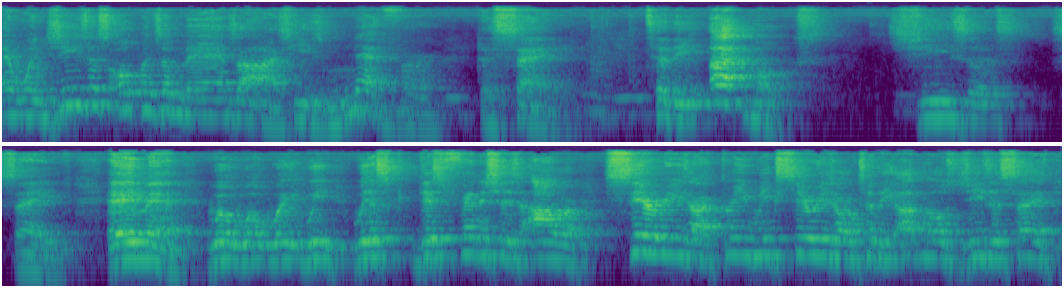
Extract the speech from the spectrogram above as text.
And when Jesus opens a man's eyes, he's never the same. To the utmost, Jesus saved. Amen. We'll, we, we, we, this, this finishes our series, our three week series on To the Utmost, Jesus saves.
